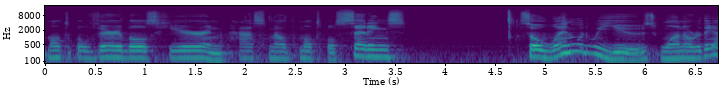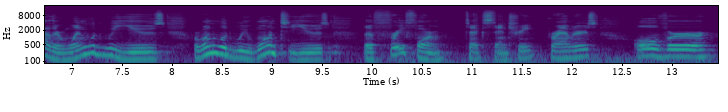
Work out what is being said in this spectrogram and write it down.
multiple variables here and pass multiple settings. So when would we use one over the other? When would we use, or when would we want to use the freeform text entry parameters over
